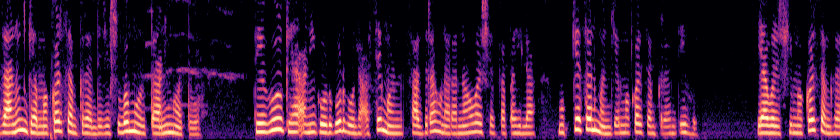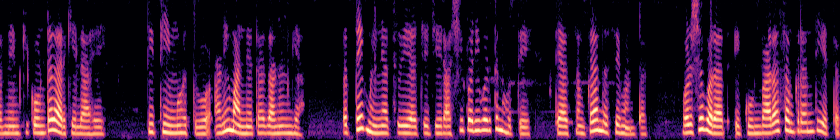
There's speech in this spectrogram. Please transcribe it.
जाणून घ्या मकर संक्रांतीचे शुभ मुहूर्त आणि महत्त्व. तिळगुळ घ्या आणि गोड गोड बोला असे म्हणून साजरा होणारा नववर्षाचा पहिला मुख्य सण म्हणजे मकर संक्रांती होय. यावर्षी मकर संक्रांत नेमकी कोणत्या तारखेला आहे? तिथी महत्त्व आणि मान्यता जाणून घ्या. प्रत्येक महिन्यात सूर्याचे जे राशी परिवर्तन होते त्यास संक्रांत असे म्हणतात. वर्षभरात एकूण बारा संक्रांती येतात.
